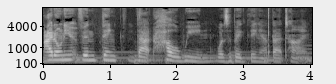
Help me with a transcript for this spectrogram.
I don't even think that Halloween was a big thing at that time.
